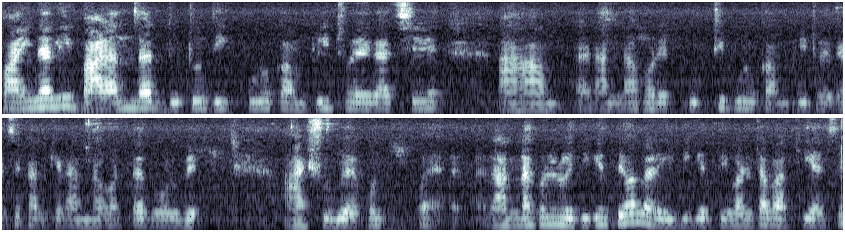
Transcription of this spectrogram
ফাইনালি বারান্দার দুটো দিক পুরো কমপ্লিট হয়ে গেছে। রান্নাঘরের কুর্তি পুরো কমপ্লিট হয়ে গেছে। কালকে রান্নাঘরটা ধরবে। আর শুধু এখন রান্নাঘরের ওই দিকের দেওয়াল আর এই দিকের দেওয়ালটা বাকি আছে।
